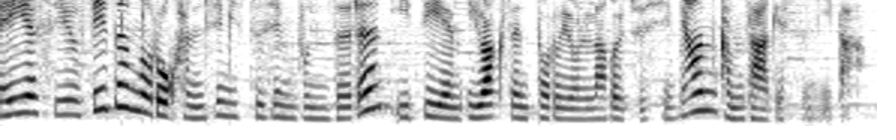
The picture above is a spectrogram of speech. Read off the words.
ASU 피드으로 관심 있으신 분들은 EDM 유학센터로 연락을 주시면 감사하겠습니다.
